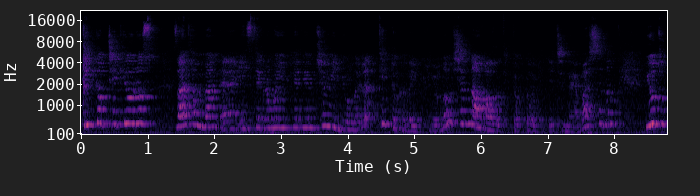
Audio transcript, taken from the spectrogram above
TikTok çekiyoruz. Zaten ben e, Instagram'a yüklediğim tüm videoları TikTok'a da yüklüyordum. Şimdi daha fazla TikTok'ta vakit geçirmeye başladım. YouTube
